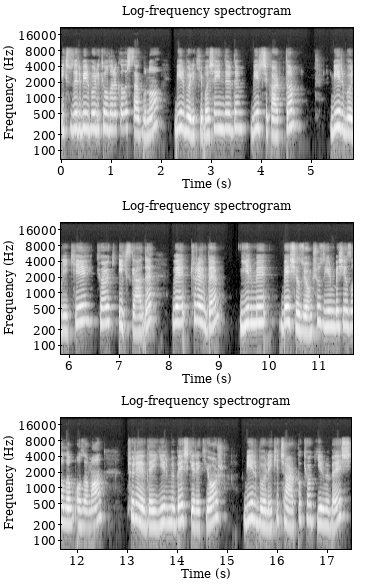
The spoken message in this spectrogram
X üzeri 1 bölü 2 olarak alırsak bunu 1 bölü 2 başa indirdim. 1 çıkarttım. 1 bölü 2 kök x geldi. Ve türevde 25 yazıyormuşuz. 25 yazalım o zaman. Türevde 25 gerekiyor. 1 bölü 2 çarpı kök 25.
